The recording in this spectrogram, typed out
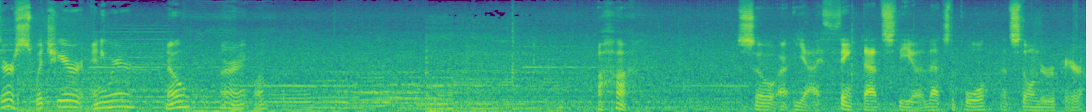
Is there a switch here anywhere? No? Alright, well. Aha. So uh, yeah, I think that's the uh, that's the pool that's still under repair.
